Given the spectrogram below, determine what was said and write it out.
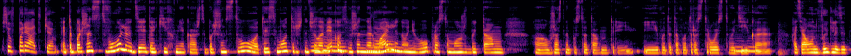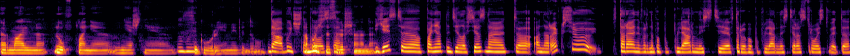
все в порядке. Это большинство людей таких, мне кажется, большинство. Ты смотришь на человека, он Мгм, совершенно да. нормальный, но у него просто может быть там а, ужасная пустота внутри. И вот это вот расстройство Мгм. дикое. Хотя он выглядит нормально. Ну, в плане внешней Мгм. фигуры, я имею в виду. Да, обычно, Обычно просто. совершенно, да. Есть, э, понятное дело, все знают э, анорексию. Вторая, наверное, по популярности, второе по популярности расстройство это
